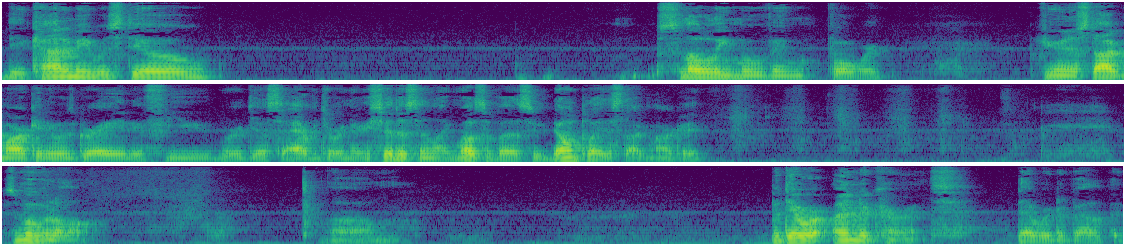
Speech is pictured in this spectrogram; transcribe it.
the economy was still slowly moving forward. If you're in the stock market, it was great. If you were just average ordinary citizen like most of us who don't play the stock market, it's moving along. Um, but there were undercurrents that were developing.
